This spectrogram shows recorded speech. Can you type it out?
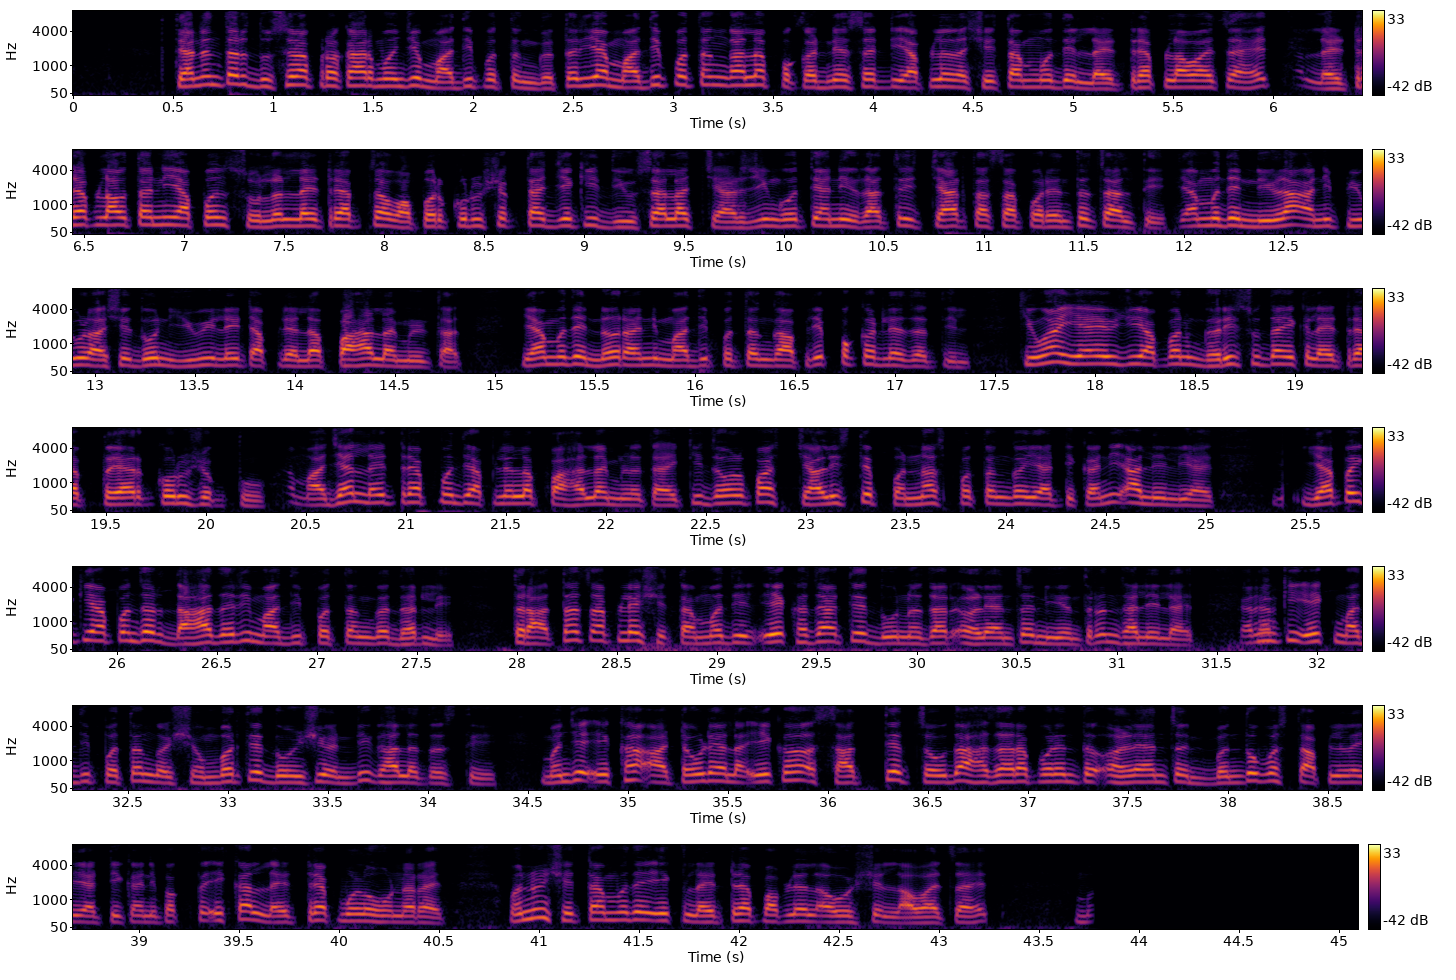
त्यानंतर दुसरा प्रकार म्हणजे मादी पतंग. तर या मादी पतंगाला पकडण्यासाठी आपल्याला शेतामध्ये लाइट ट्रॅप लावायचा आहे लाइट ट्रॅप लावताना आपण सोलर लाइट ट्रॅपचा वापर करू शकता जे की दिवसाला चार्जिंग होते आणि रात्री चार तासापर्यंत चालते. यामध्ये निळा आणि पिवळा असे दोन युवी लाइट आपल्याला पाहायला मिळतात. यामध्ये नर आणि मादी पतंग आपले पकडले जातील. किंवा याऐवजी आपण घरी सुद्धा एक लाइट ट्रॅप तयार करू शकतो. माझ्या लाइट ट्रॅपमध्ये आपल्याला पाहायला मिळत आहे की जवळपास चाळीस ते पन्नास पतंग या ठिकाणी आलेली आहेत. यापैकी आपण जर दहा जरी मादी पतंग धरले तर आताच आपल्या शेतामधील एक हजार ते दोन हजार अळ्यांचं नियंत्रण झालेलं आहे. कारण की एक मादी पतंग शंभर ते दोनशे अंडी घालत असते. म्हणजे एका आठवड्याला एक सात ते चौदा हजारापर्यंत अळ्यांचं बंदोबस्त आपल्याला या ठिकाणी फक्त एका लाइट ट्रॅपमुळे होणार आहेत. म्हणून शेतामध्ये एक लाइट ट्रॅप आपल्याला अवश्य लावायचा आहे.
